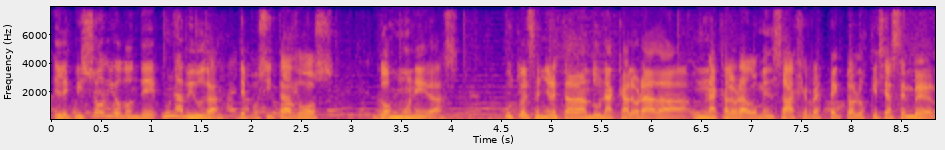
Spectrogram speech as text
el episodio donde una viuda deposita dos, dos monedas. Justo el Señor está dando una calorada, un acalorado mensaje respecto a los que se hacen ver,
